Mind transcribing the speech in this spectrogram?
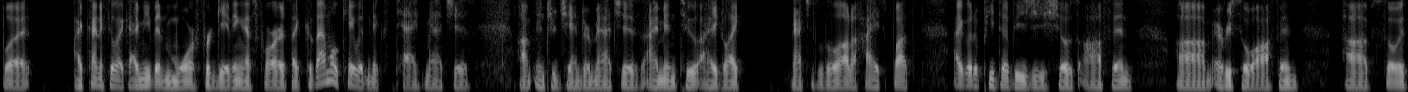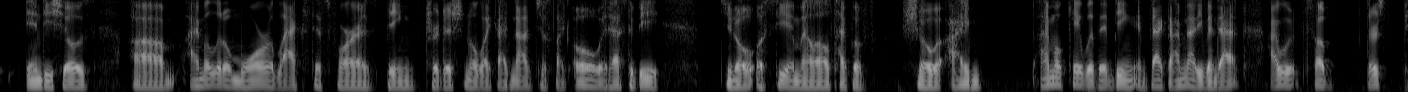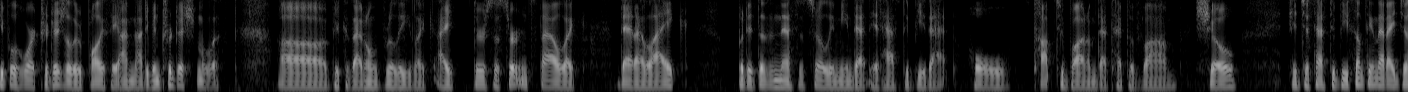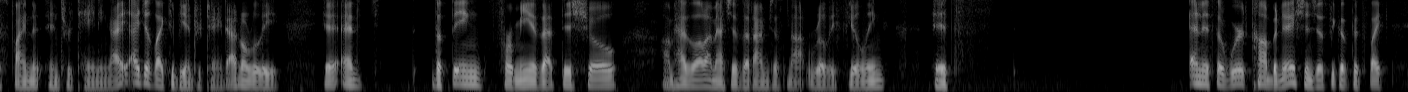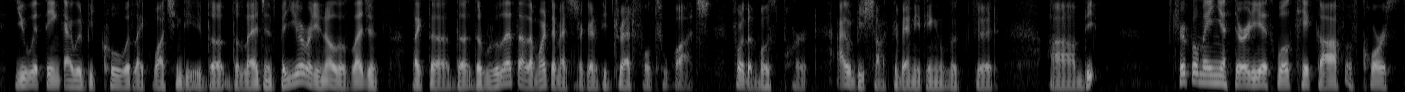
but I kind of feel like I'm even more forgiving as far as like because I'm okay with mixed tag matches, um, intergender matches. I'm into I like matches with a lot of high spots. I go to PWG shows often, um, every so often. Uh, so with indie shows, um, I'm a little more relaxed as far as being traditional. Like I'm not just like, oh, it has to be, you know, a CMLL type of show. I'm I'm okay with it being. In fact, I'm not even that. I would sub. There's people who are traditional who would probably say I'm not even traditionalist uh, because I don't really like. I there's a certain style like that I like, but it doesn't necessarily mean that it has to be that whole top to bottom that type of um, show. It just has to be something that I just find entertaining. I, I just like to be entertained. I don't really, and the thing for me is that this show um, has a lot of matches that I'm just not really feeling. It's and it's a weird combination just because it's like you would think I would be cool with like watching the the, the legends, but you already know those legends like the the the Ruleta de la Muerte matches are going to be dreadful to watch for the most part. I would be shocked if anything looked good. Um, the Triple Mania 30th will kick off, of course.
